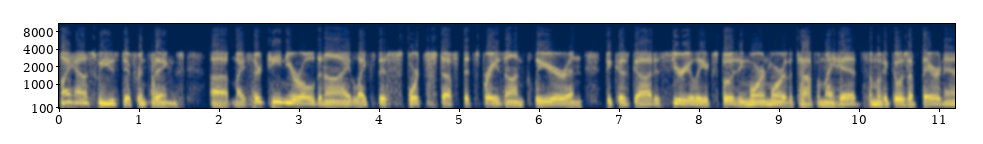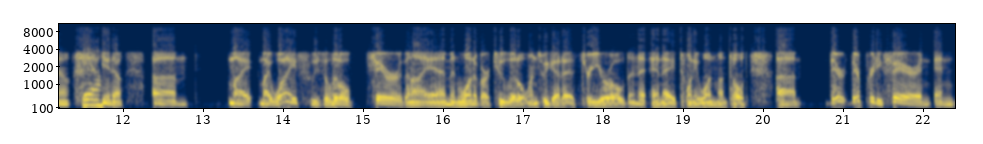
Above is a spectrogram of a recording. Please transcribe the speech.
My house, we use different things. Uh, my 13 year old and I like this sports stuff that sprays on clear, and because God is serially exposing more and more of the top of my head, some of it goes up there now. Yeah. You know, um, my my wife, who's a little fairer than I am, and one of our two little ones, we got a three year old and a, and a 21 month old. Um, they're they're pretty fair, and and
